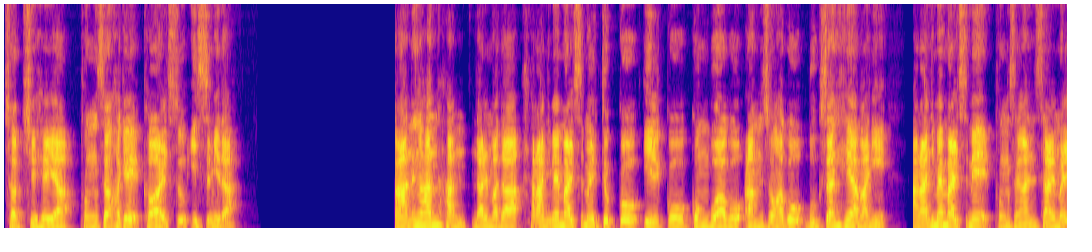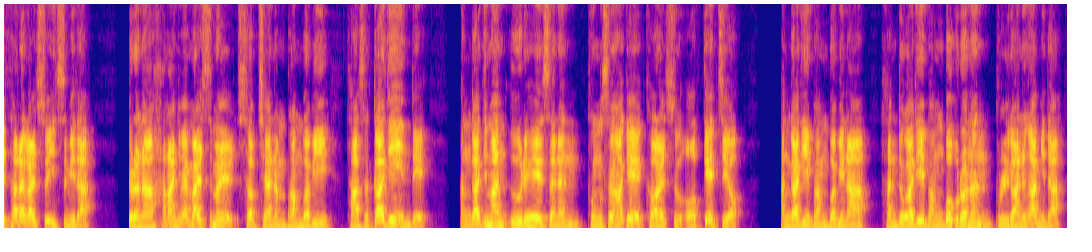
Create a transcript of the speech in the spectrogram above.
섭취해야 풍성하게 거할 수 있습니다. 가능한 한 날마다 하나님의 말씀을 듣고 읽고 공부하고 암송하고 묵상해야만이 하나님의 말씀에 풍성한 삶을 살아갈 수 있습니다. 그러나 하나님의 말씀을 섭취하는 방법이 다섯 가지인데 한 가지만 의뢰해서는 풍성하게 거할 수 없겠지요. 한 가지 방법이나 한두 가지 방법으로는 불가능합니다.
